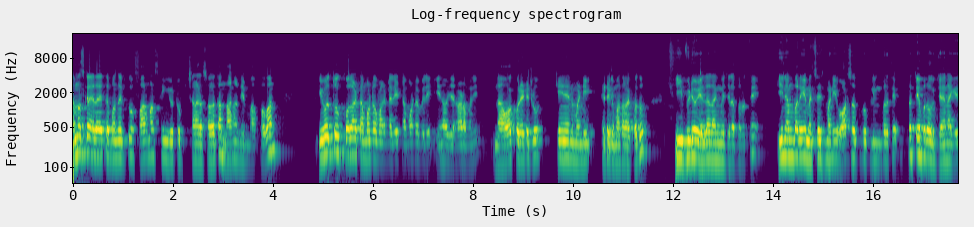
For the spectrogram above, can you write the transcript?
ನಮಸ್ಕಾರ ಎಲ್ಲ ರೈತ ಫಾರ್ಮರ್ಸ್ ಕಿಂಗ್ ಯೂಟ್ಯೂಬ್ ಚಾನಲ್ ಸ್ವಾಗತ. ನಾನು ನಿಮ್ಮ ಪವನ್. ಇವತ್ತು ಕೋಲಾರ ಟೊಮೊಟೊ ಮಾರ್ಕೆಟ್ನಲ್ಲಿ ಟೊಮೊಟೊ ಬೆಲೆ ಏನೋ ಇದೆ ನೋಡೋ ಮನಿ ನಾವು ಹಾಕೋ ರೇಟ್ಗಳು ಕೆ ಮಂಡಿ ರೇಟ್ಗಳು ಮಾತಾಡೋದು ಈ ವಿಡಿಯೋ ಎಲ್ಲ ಲ್ಯಾಂಗ್ವೇಜ್ ಎಲ್ಲ ಬರುತ್ತೆ. ಈ ನಂಬರ್ಗೆ ಮೆಸೇಜ್ ಮಾಡಿ ವಾಟ್ಸಪ್ ಗ್ರೂಪ್ ಲಿಂಕ್ ಬರುತ್ತೆ. ಪ್ರತಿಯೊಬ್ಬರು ಹೋಗಿ ಜಾಯ್ನ್ ಆಗಿ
